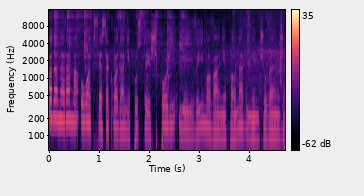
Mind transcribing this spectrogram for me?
Składana rama ułatwia zakładanie pustej szpuli i jej wyjmowanie po nawinięciu węża.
